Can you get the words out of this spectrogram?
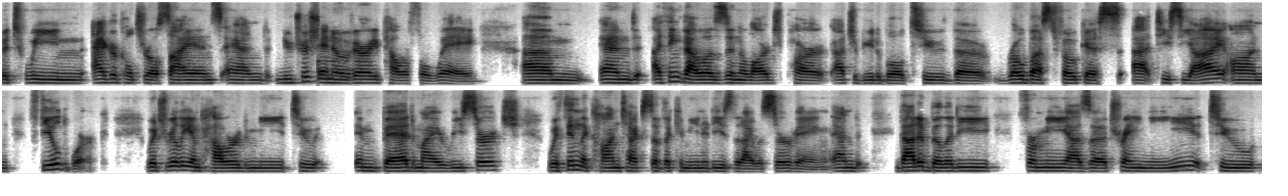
between agricultural science and nutrition in a very powerful way. Um, and I think that was in a large part attributable to the robust focus at TCI on field work, which really empowered me to embed my research within the context of the communities that I was serving. And that ability for me as a trainee to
